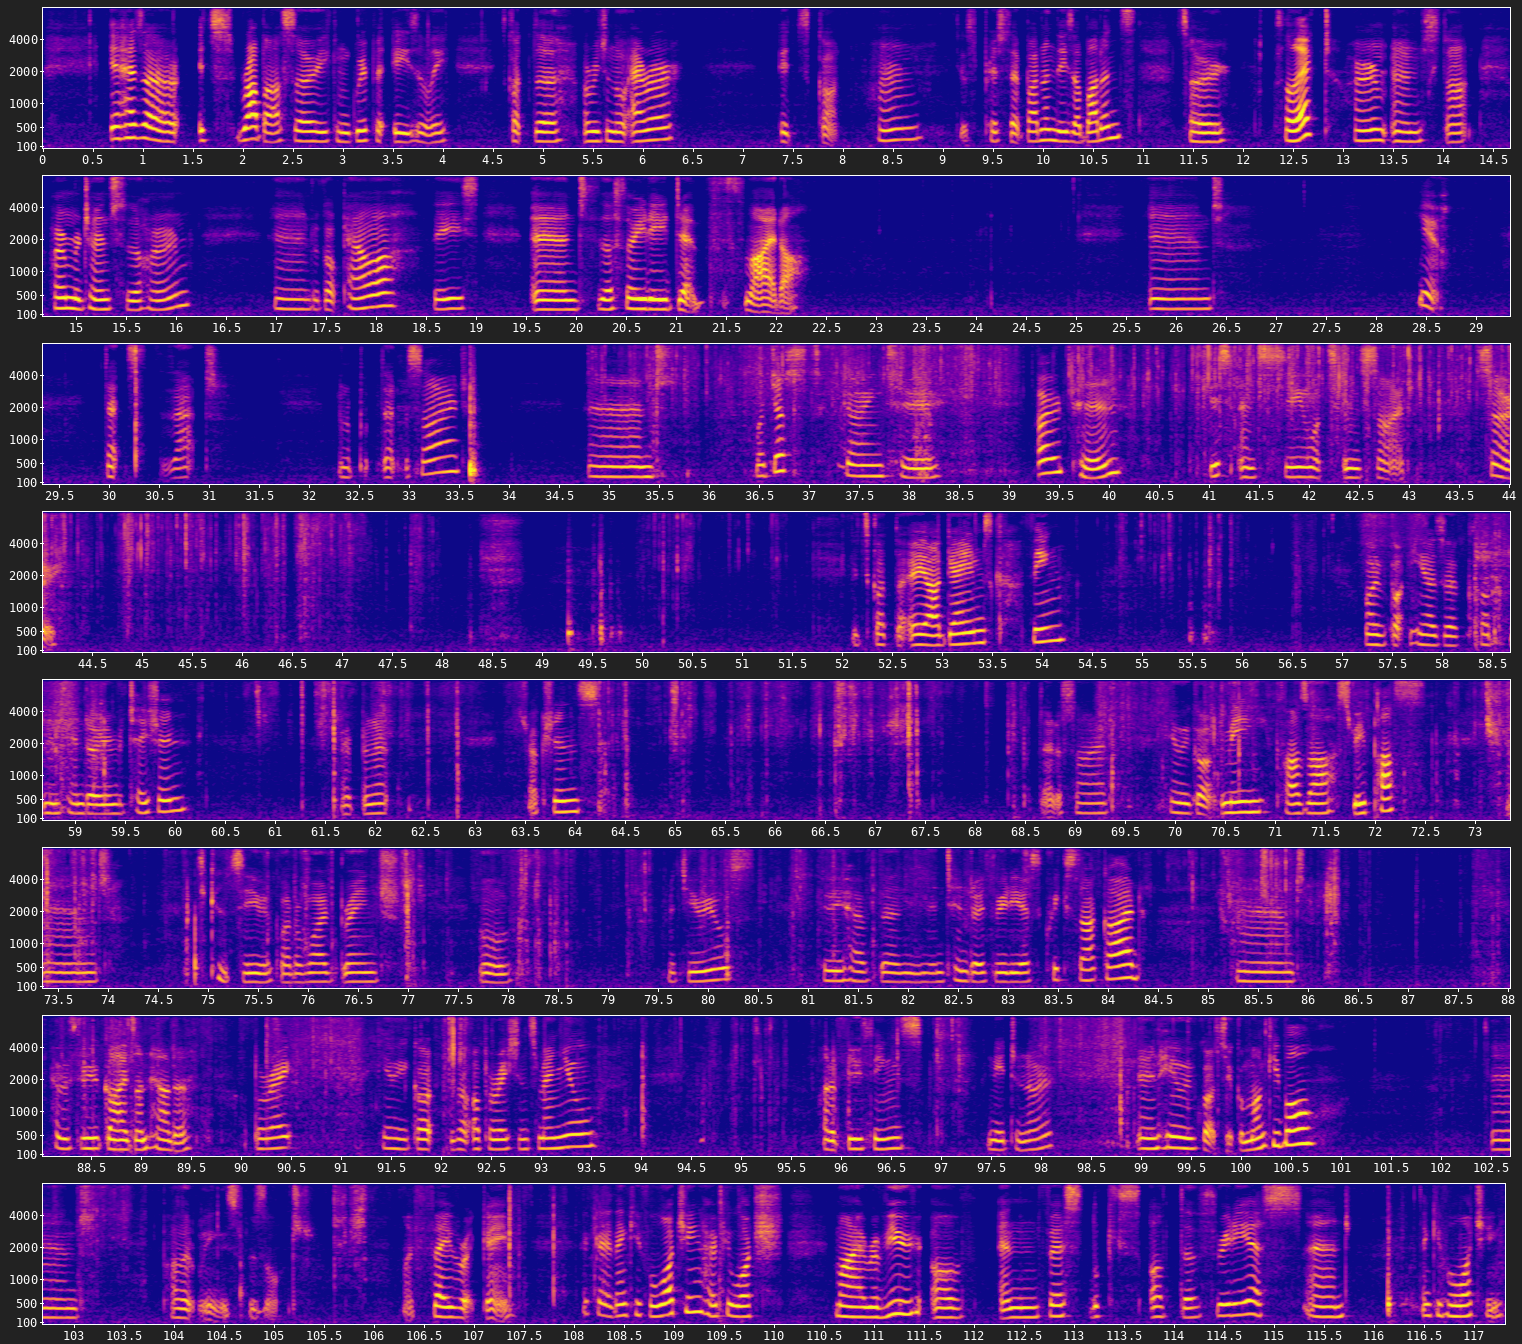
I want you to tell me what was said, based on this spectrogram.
it has a it's rubber so you can grip it easily. It's got the original arrow. It's got home. Just press that button. These are buttons. So select home and start. Home returns to the home. And we've got power these and the 3D depth slider. And yeah. That's that. I'm gonna put that aside and we're just going to open this and see what's inside. So, it's got the AR games thing. What I've got here is a Club Nintendo invitation. Open it. Instructions. Put that aside. Here we got Mii, Plaza, StreetPass, and as you can see we've got a wide range of materials. Here we have the Nintendo 3DS Quick Start Guide, and have a few guides on how to operate. Here we got the operations manual, got a few things need to know. And here we've got Super Monkey Ball and Pilot Pilotwings Resort. My favourite game. Okay, thank you for watching. Hope you watch my review of and first looks of the 3DS and thank you for watching.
